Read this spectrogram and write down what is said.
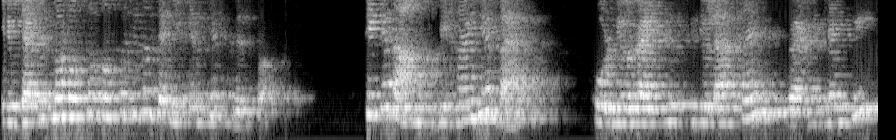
If that is not also comfortable, then you can sit crisscross. Take your arms behind your back. Hold your right wrist with your left hand very gently.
